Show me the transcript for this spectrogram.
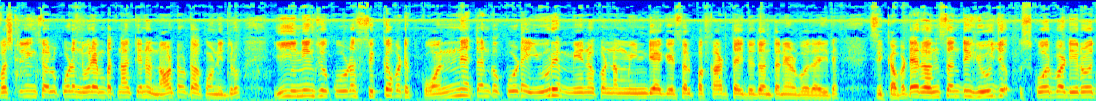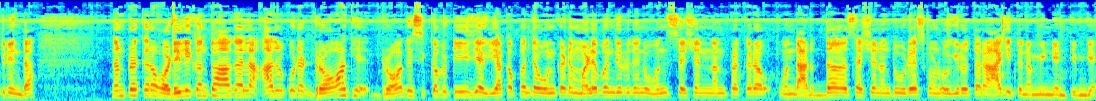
ಫಸ್ಟ್ ಇನ್ನಿಂಗ್ಸಲ್ಲೂ ಕೂಡ ನೂರ ಎಂಬತ್ನಾಲ್ಕೇನೋ ನಾಟ್ ಔಟ್ ಹಾಕೊಂಡಿದ್ರು. ಈ ಇನ್ನಿಂಗ್ಸು ಕೂಡ ಸಿಕ್ಕಾಪಟ್ಟೆ ಕೊನೆ ತನಕ ಕೂಡ ಇವರೇ ಮೇನ್ ಹಾಕೊಂಡು ನಮ್ಮ ಇಂಡಿಯಾಗೆ ಸ್ವಲ್ಪ ಕಾಡ್ತಾ ಇದ್ದದ್ದು ಅಂತಲೇ ಹೇಳ್ಬೋದಾಗಿದೆ. ಸಿಕ್ಕಾಪಟ್ಟೆ ರನ್ಸ್ ಅಂತೂ ಹ್ಯೂಜ್ ಸ್ಕೋರ್ ಬೋರ್ಡ್ ಇರೋದ್ರಿಂದ ನನ್ನ ಪ್ರಕಾರ ಹೊಡಿಲಿಕ್ಕಂತೂ ಆಗಲ್ಲ, ಆದರೂ ಕೂಡ ಡ್ರಾಗೆ ಡ್ರಾಗೆ ಸಿಕ್ಕಾಬಿಟ್ಟು ಈಸಿಯಾಗಿ ಯಾಕಪ್ಪ ಅಂತ ಒಂದು ಕಡೆ ಮಳೆ ಬಂದಿರೋದ್ರಿಂದ ಒಂದು ಸೆಷನ್ ನನ್ನ ಪ್ರಕಾರ ಒಂದು ಅರ್ಧ ಸೆಷನ್ ಅಂತೂ ಉಡಿಸ್ಕೊಂಡು ಹೋಗಿರೋ ಥರ ಆಗಿತ್ತು ನಮ್ಮ ಇಂಡಿಯನ್ ಟೀಮ್ಗೆ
